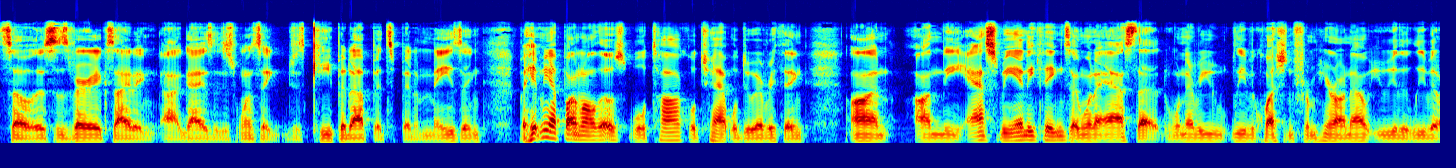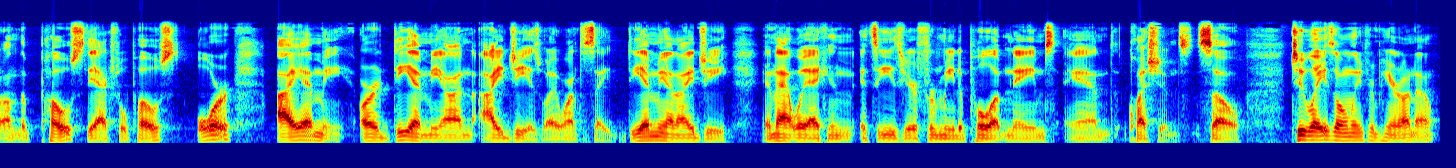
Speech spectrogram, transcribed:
So this is very exciting, uh, guys. I just want to say, just keep it up. It's been amazing. But hit me up on all those. We'll talk. We'll chat. We'll do everything. On on the ask me anythings, I want to ask that whenever you leave a question from here on out, you either leave it on the post, the actual post, or IM me or DM me on IG is what I want to say. DM me on IG, and that way I can. It's easier for me to pull up names and questions. So, two ways only from here on out.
